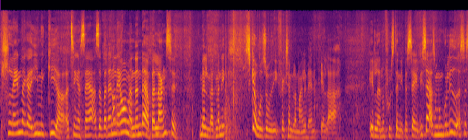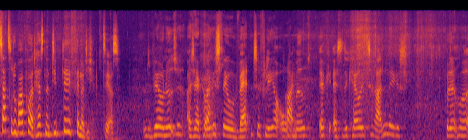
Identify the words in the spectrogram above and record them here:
planlægger I med gear og ting og sager? Altså, hvordan laver man den der balance mellem, at man ikke skal rode sig ud i, for eksempel at mangle vand, eller et eller andet fuldstændig basalt. Især som Mongoliet, altså satser du bare på, at hestene, de, det finder de til os. Det bliver jeg jo nødt til. Altså, jeg kan jo Ja. ikke slæve vand til flere år Nej. med. Jeg, altså, det kan jo ikke tilrettelægges på den måde.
